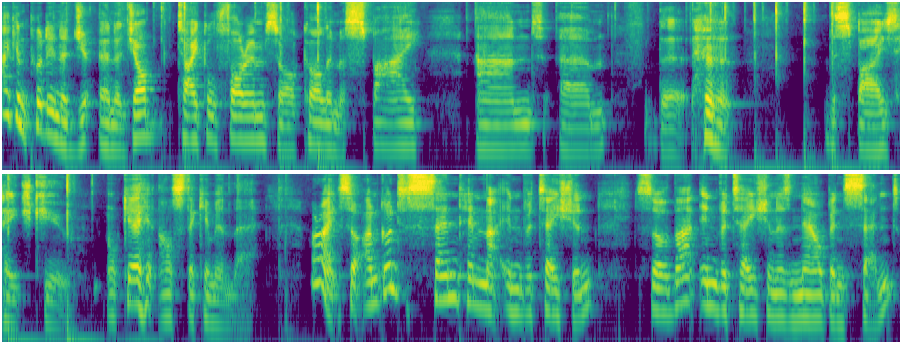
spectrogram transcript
I can put in a, in a job title for him, so I'll call him a spy and um, the, the spies HQ. Okay, I'll stick him in there. All right, so I'm going to send him that invitation. So that invitation has now been sent.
